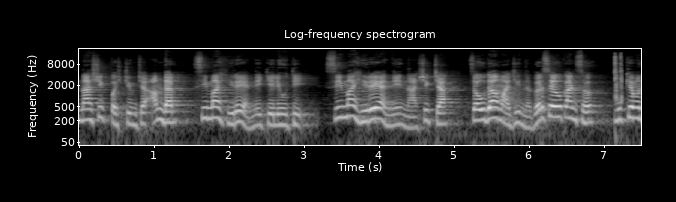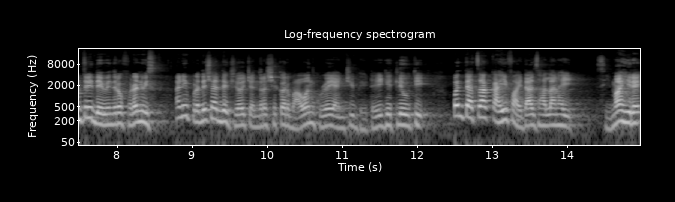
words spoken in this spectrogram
नाशिक पश्चिमच्या आमदार सीमा हिरे यांनी केली होती. सीमा हिरे यांनी नाशिकच्या चौदा माजी नगरसेवकांसह मुख्यमंत्री देवेंद्र फडणवीस आणि प्रदेशाध्यक्ष चंद्रशेखर बावनकुळे यांची भेटही घेतली होती. पण त्याचा काही फायदा झाला नाही. सीमा हिरे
